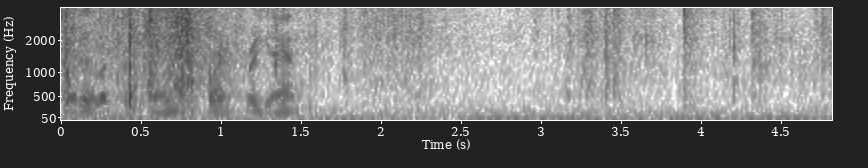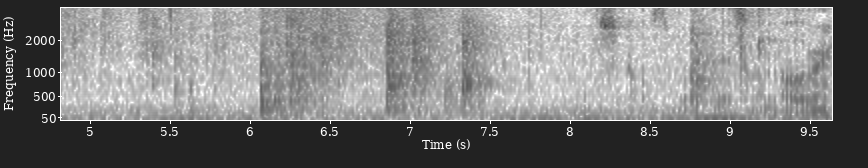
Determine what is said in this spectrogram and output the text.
put it with the thing before I forget. Actually, I'll just move this one over.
